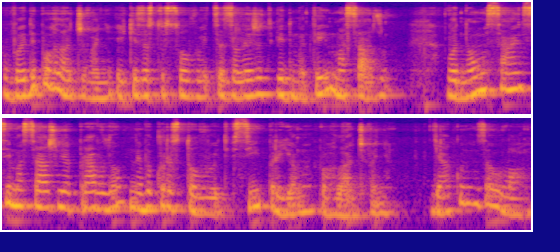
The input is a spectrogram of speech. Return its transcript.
Види погладжування, які застосовуються, залежать від мети масажу. В одному сеансі масажу, як правило, не використовують всі прийоми погладжування. Дякую за увагу!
